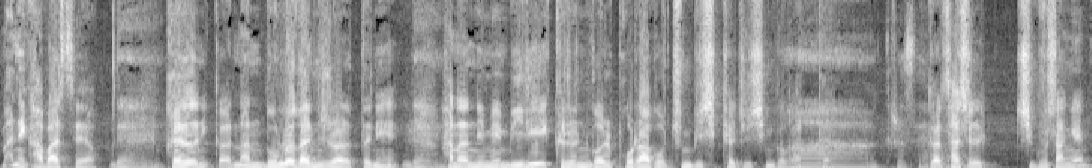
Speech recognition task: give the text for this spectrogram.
많이 가봤어요. 네. 그러니까 난 놀러 다닌 줄 알았더니 네. 하나님이 미리 그런 걸 보라고 준비시켜 주신 것 같아요. 아, 그러세요. 그러니까 사실 지구상에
